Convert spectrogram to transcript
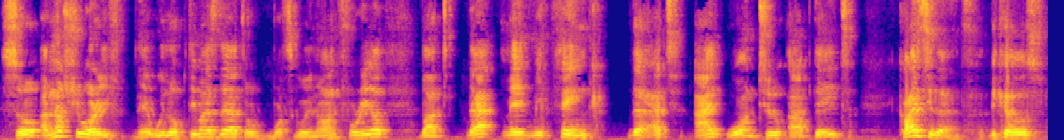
So I'm not sure if they will optimize that or what's going on for real, but that made me think that I want to update Coincident because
